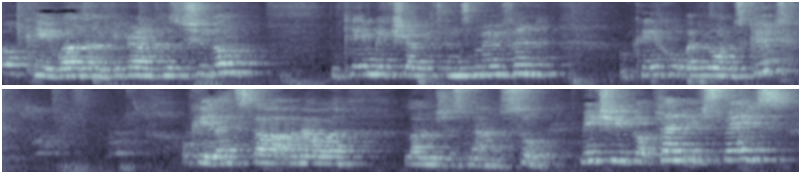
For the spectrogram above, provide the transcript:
Okay, well done. Give your ankles a sugar. Okay, make sure everything's moving. Okay, hope everyone's good. Okay, let's start on our lunges now. So, make sure you've got plenty of space.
